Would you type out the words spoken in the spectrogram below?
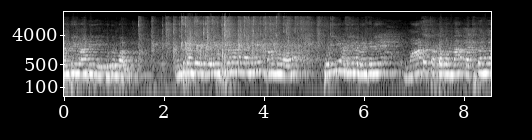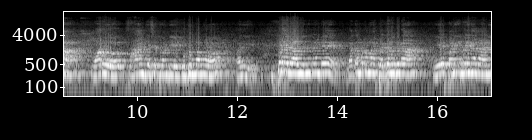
తండ్రి లాంటిది కుటుంబం. ఎందుకంటే ఏ విషయమైనా కానీ మనము పోయి అడిగిన వెంటనే మాట తప్పకుండా ఖచ్చితంగా వారు సహాయం చేసేటువంటి కుటుంబము అది. ఇప్పుడే కాదు ఎందుకంటే గతంలో మన పెద్దలు కూడా ఏ పనికి పోయినా కానీ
